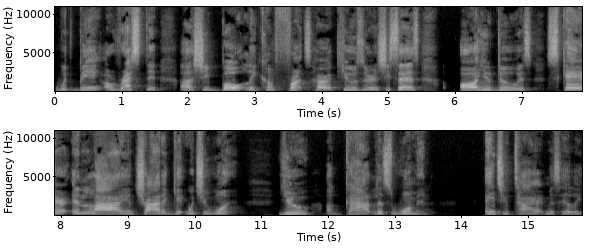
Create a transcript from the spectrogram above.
with being arrested. Uh, she boldly confronts her accuser and she says, all you do is scare and lie and try to get what you want. You, a godless woman. Ain't you tired, Miss Hilly?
